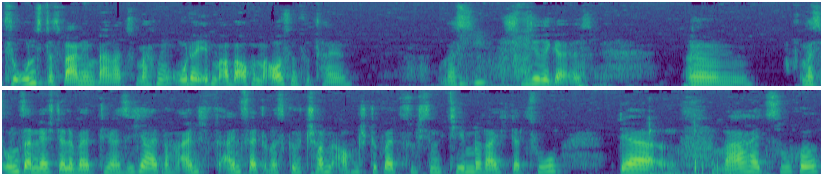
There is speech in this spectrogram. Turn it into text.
für uns das wahrnehmbarer zu machen oder eben aber auch im Außen zu teilen, was mhm. schwieriger ist. Ähm, was uns an der Stelle bei Thema Sicherheit noch einfällt, und das gehört schon auch ein Stück weit zu diesem Themenbereich dazu, der Wahrheitssuche.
